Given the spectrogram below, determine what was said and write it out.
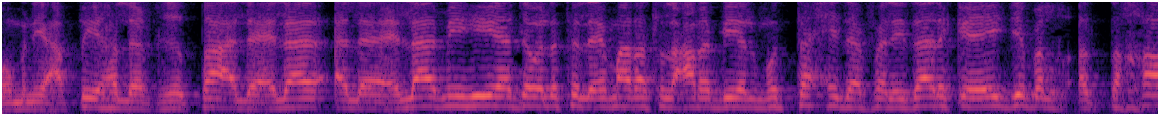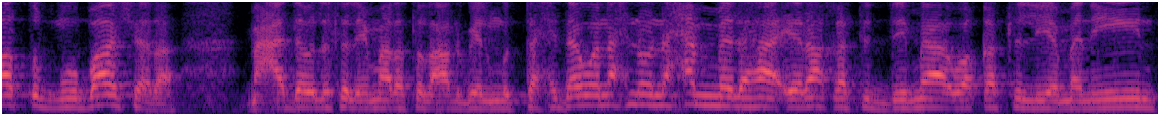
ومن يعطيها الغطاء الإعلامي هي دولة الإمارات العربية المتحدة. فلذلك يجب التخاطب مباشرة مع دولة الإمارات العربية المتحدة ونحن نحملها إراقة الدماء وقتل اليمنيين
